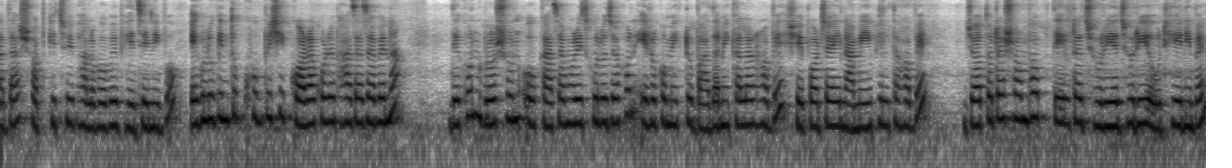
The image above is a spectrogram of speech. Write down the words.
আদা সব কিছুই ভালোভাবে ভেজে নিব। এগুলো কিন্তু খুব বেশি কড়া করে ভাজা যাবে না। দেখুন, রসুন ও কাঁচামরিচগুলো যখন এরকম একটু বাদামি কালার হবে সেই পর্যায়ে নামিয়ে ফেলতে হবে। যতটা সম্ভব তেলটা ঝরিয়ে ঝরিয়ে উঠিয়ে নেবেন।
